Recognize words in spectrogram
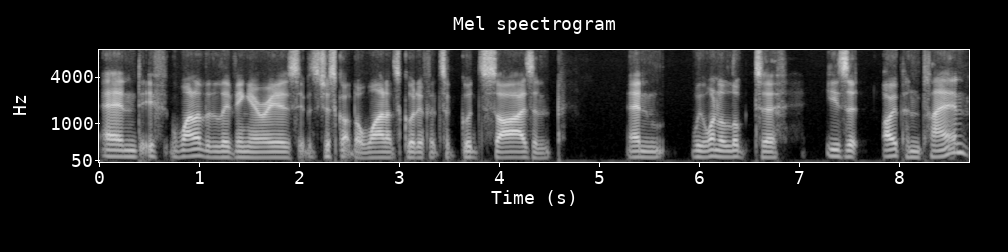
And if one of the living areas, if it's just got the one, it's good if it's a good size. And and we want to look to is it open plan,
